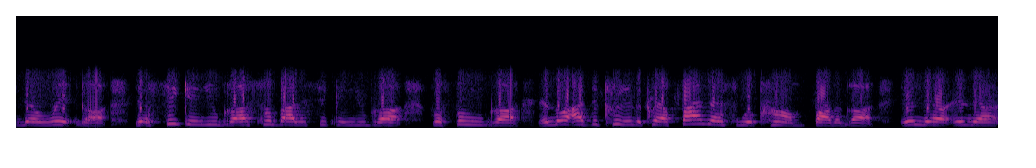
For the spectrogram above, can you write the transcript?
their rent, God. They're seeking you, God. Somebody seeking you, God, for food, God. And Lord, I decree and declare finance will come, Father God, in their in their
